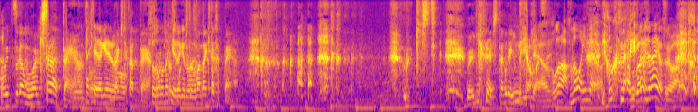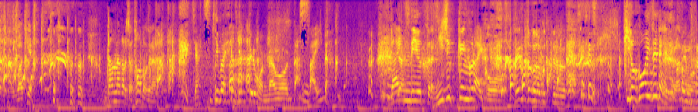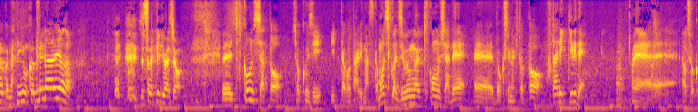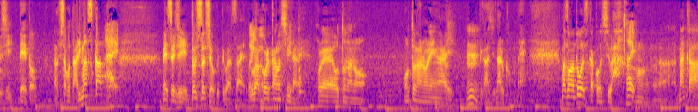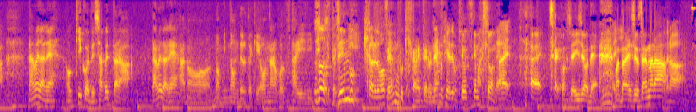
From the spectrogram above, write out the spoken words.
そ いつが浮気したかったんや。抱きたいだけの抱きたかったんや。人妻抱きたいだけの人妻抱きたかったんや。浮気して浮気ぐらいした方がいいんだよ。いいんだよ。他の遊んだ方がいいんだよ。よくない。よ浮気じゃないよそれは。浮気や。旦那からしたらたまたまじゃない。やつき早に言ってるもんなもうダサいな LINE で言ったら20件ぐらいこう連続で送ってる。記録追いついてへんからねも女の子何にも答えう何よがそれでいきましょう、えー既婚者と食事行ったことありますか？もしくは自分が既婚者で、えー独身の人と2人っきりで、えーお食事デートしたことありますか、はい。メッセージどしどし送ってください、はい。うわこれ楽しみだね。これ大人の大人の恋愛。うんって感じになるかもね、まあそんなとこですか今週は。はい。うん。なんかダメだね。大きい声で喋ったらダメだね。あの飲み飲んでる時女の子2人でそうです全部聞かれてますよ。全部聞かれてるね。全部聞かれてます。気をつけましょうね。はい。はい、じゃあ今週は以上で、い。また来週さよなら。だから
